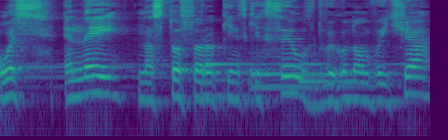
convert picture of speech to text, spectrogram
Ось Еней на 140 кінських сил з двигуном Вейча.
